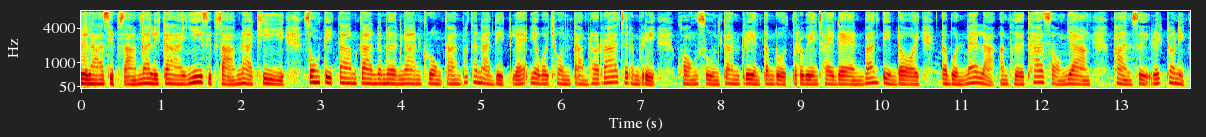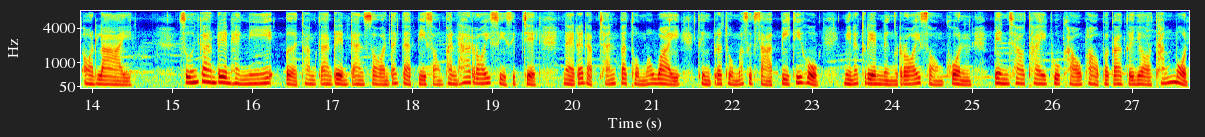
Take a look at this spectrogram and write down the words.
เวลา 13 นาฬิกา 23 นาทีทรงติดตามการดำเนินงานโครงการพัฒนาเด็กและเยาวชนตามพระราชดำริ ของศูนย์การเรียนตำรวจตระเวนชายแดน บ้านตีนดอยตำบลแม่หละอำเภอท่าสองยาง ผ่านสื่ออิเล็กทรอนิกส์ออนไลน์ศูนย์การเรียนแห่งนี้เปิดทำการเรียนการสอนตั้งแต่ปี 2547 ในระดับชั้นประถมวัย ถึงประถมศึกษาปีที่ 6 มีนักเรียน 102 คน เป็นชาวไทยภูเขาเผ่าปากากยอทั้งหมด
